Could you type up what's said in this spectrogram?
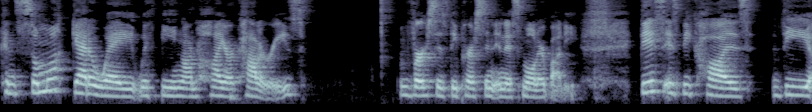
can somewhat get away with being on higher calories versus the person in a smaller body. This is because the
